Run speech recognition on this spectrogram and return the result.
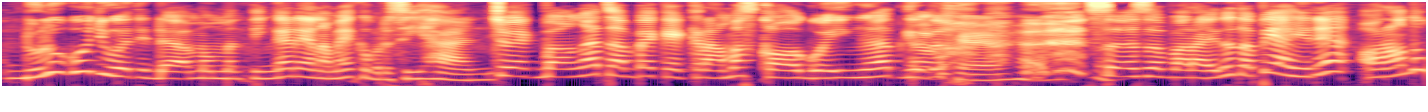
Dulu gue juga tidak mementingkan yang namanya kebersihan Cuek banget sampai kayak keramas kalau gue inget gitu Oke. Se- Separah itu Tapi akhirnya orang tuh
